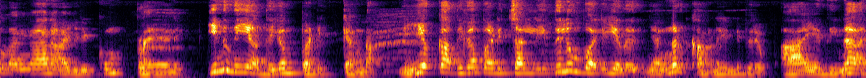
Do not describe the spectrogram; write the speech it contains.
തുടങ്ങാനായിരിക്കും പ്ലാന് ഇനി നീ അധികം പഠിക്കണ്ട. നീയൊക്കെ അധികം പഠിച്ചാൽ ഇതിലും വലിയത് ഞങ്ങൾ കാണേണ്ടി വരും. ആയതിനാൽ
